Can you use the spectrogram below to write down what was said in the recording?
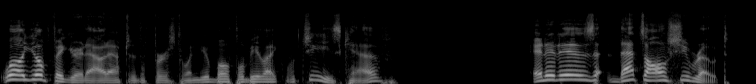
well, you'll figure it out after the first one. You both will be like, well, geez, Kev. And it is That's All She Wrote.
